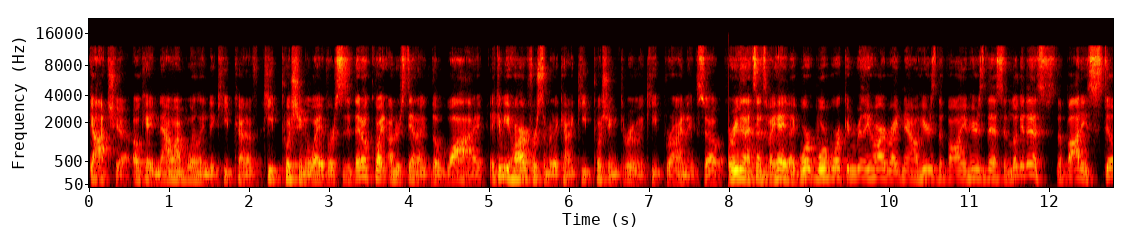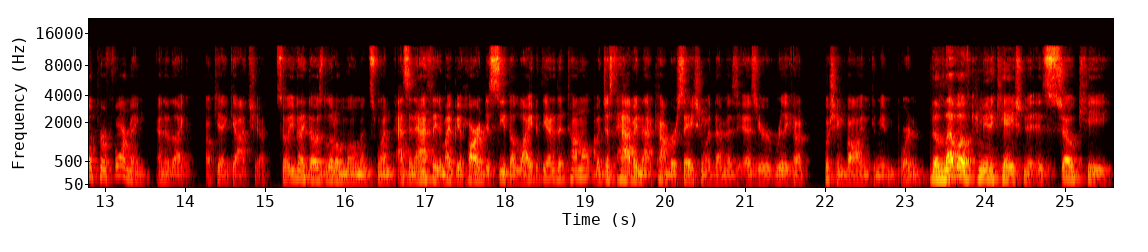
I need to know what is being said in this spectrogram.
gotcha. Okay now i'm willing to keep kind of keep pushing away versus if they don't quite understand like the why it can be hard for somebody to kind of keep pushing through and keep grinding. So or even that sense of like hey like we're, we're working really hard right now. Here's the volume. Here's this. And look at this. The body's still performing. And they're like okay gotcha. So even like those little moments when as an athlete it might be hard to see the light at the end of the tunnel but just having that conversation with them as, as you're really kind of pushing volume can be important. The level of communication is so key.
